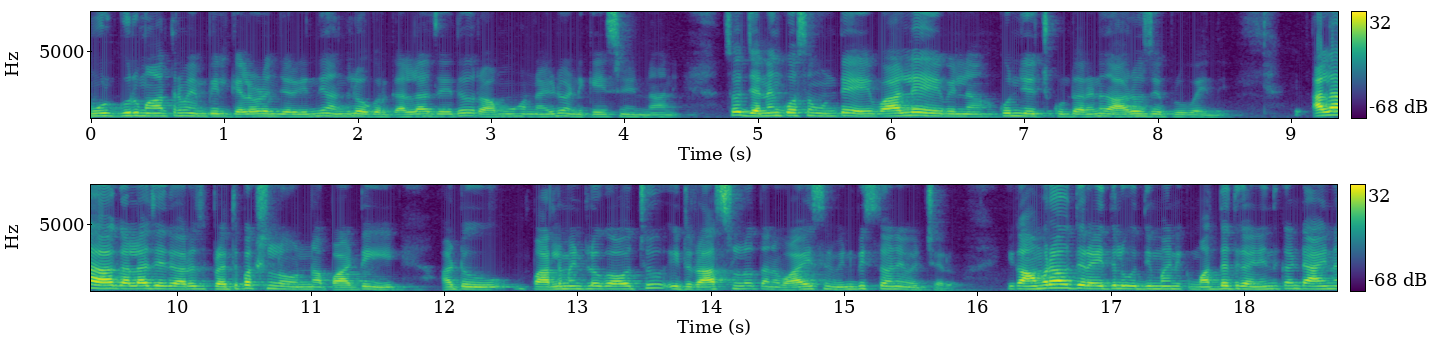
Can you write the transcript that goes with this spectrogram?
ముగ్గురు మాత్రం ఎంపీలు గెలవడం జరిగింది. అందులో ఒకరు గల్లా జయదేవ్ రామ్మోహన్ నాయుడు అండ్ కేసీనేని నాని. సో జనం కోసం ఉంటే వాళ్ళే వీళ్ళని హక్కును చేర్చుకుంటారనేది ఆ రోజే ప్రూవ్ అయింది. అలా గల్లా జయదేవ్ ఆ రోజు ప్రతిపక్షంలో ఉన్న పార్టీ అటు పార్లమెంట్లో కావచ్చు ఇటు రాష్ట్రంలో తన వాయిస్ని వినిపిస్తూనే వచ్చారు. ఇక అమరావతి రైతుల ఉద్యమానికి మద్దతుగా ఎందుకంటే ఆయన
